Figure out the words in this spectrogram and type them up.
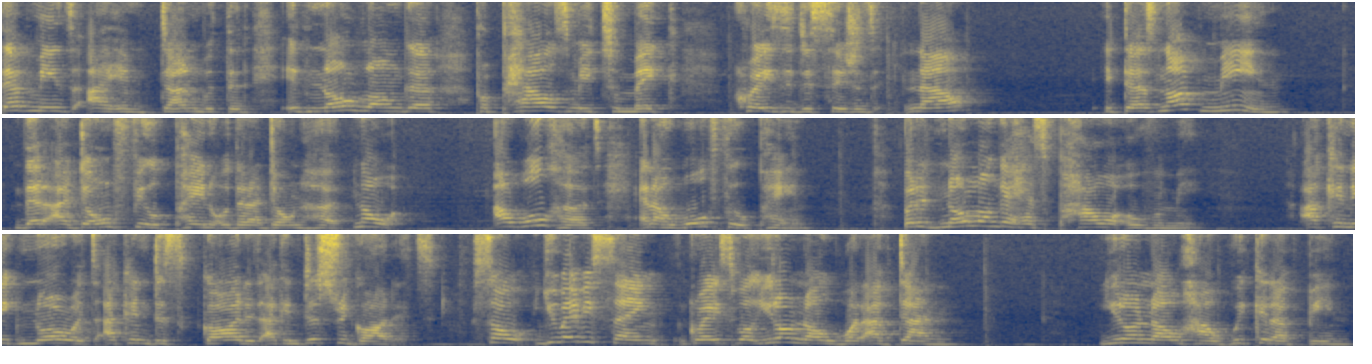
that means I am done with it. It no longer propels me to make crazy decisions. Now, it does not mean that I don't feel pain or that I don't hurt. No, I will hurt and I will feel pain. But it no longer has power over me. I can ignore it, I can discard it, I can disregard it. So you may be saying, Grace, well, you don't know what I've done you don't know how wicked I've been.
